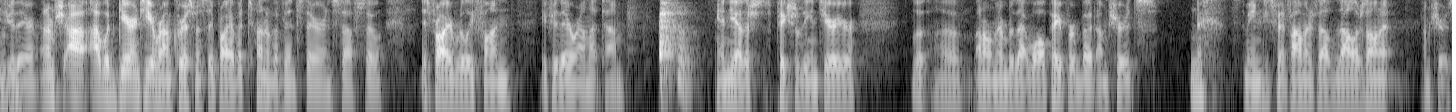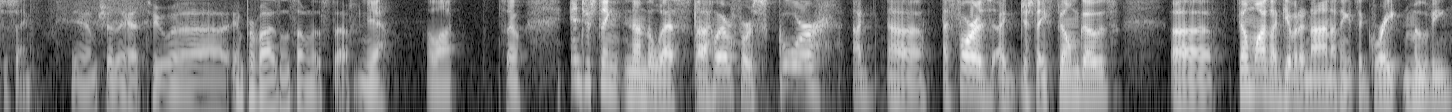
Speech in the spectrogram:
if you're there. And I'm sure I, I would guarantee around Christmas they probably have a ton of events there and stuff. So it's probably really fun if you're there around that time. and yeah, there's a picture of the interior. Look, uh, I don't remember that wallpaper, but I'm sure it's. I mean, he spent five hundred thousand dollars on it. I'm sure it's the same. Yeah, I'm sure they had to uh, improvise on some of this stuff. Yeah, a lot. So interesting nonetheless. Uh, however, for a score, I, uh, as far as uh, just a film goes, uh, film wise, I'd give it a nine. I think it's a great movie.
